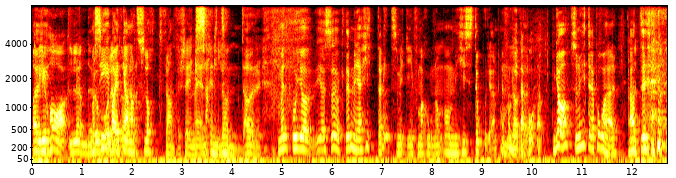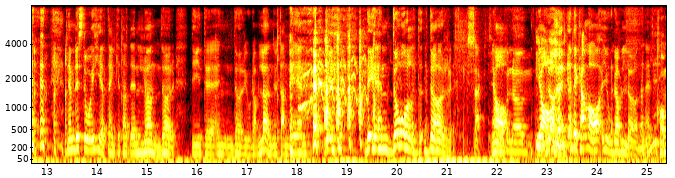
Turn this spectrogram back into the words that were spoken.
Jag vill ju ha lönnrum Man ser bara ett gammalt slott framför sig med Exakt. en, en lönndörr. Men, och jag, jag sökte men jag hittade inte så mycket information om, om historien. Du om får hitta lönndörr. på något. Ja, så nu hittar jag på här att Nej men det står ju helt enkelt att en lönndörr, det är inte en dörr gjord av lönn utan det är en, det är, det är en dold dörr. Exakt. Ja, Av lönn. ja det kan vara gjord av lönn eller? Kom,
